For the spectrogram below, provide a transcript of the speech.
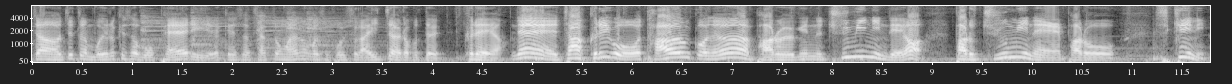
자, 어쨌든 뭐 이렇게 해서 뭐 벨이 이렇게 해서 작동을 하는 것을 볼 수가 있죠, 여러분들. 그래요. 네, 자, 그리고 다음 거는 바로 여기 있는 주민인데요. 바로 주민의 바로 스킨이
